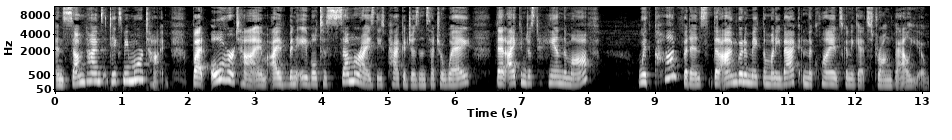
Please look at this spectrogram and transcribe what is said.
and sometimes it takes me more time. But over time, I've been able to summarize these packages in such a way that I can just hand them off with confidence that I'm going to make the money back and the client's going to get strong value.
